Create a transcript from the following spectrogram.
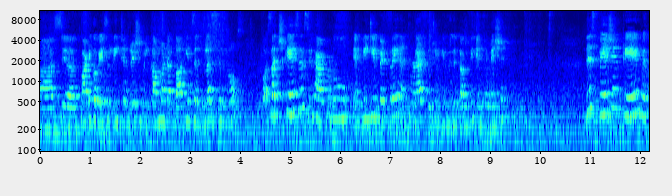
uh, uh, corticobasal degeneration will come under Parkinson's plus syndromes. For such cases, you have to do FDG PET and product which will give you the complete information. This patient came with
